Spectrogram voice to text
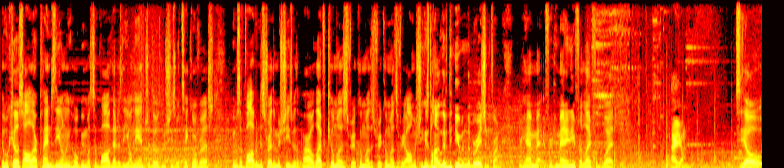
They will kill us all. Our plan is the only hope. We must evolve. That is the only answer. Those machines will take over us. We must evolve and destroy the machines with the power of life. Kill Mother Sphere. Kill Mother Sphere. Kill Mother Sphere. All machines long live the Human Liberation Front. For, hum for humanity, for life, for blood. I am. So,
